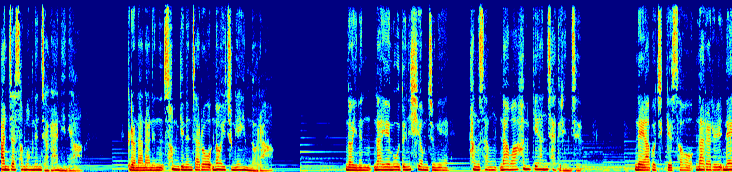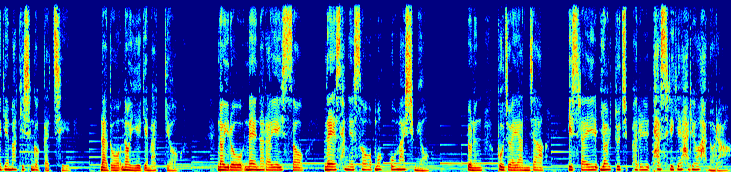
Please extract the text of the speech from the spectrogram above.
앉아서 먹는 자가 아니냐. 그러나 나는 섬기는 자로 너희 중에 있노라. 너희는 나의 모든 시험 중에 항상 나와 함께한 자들인즉 내 아버지께서 나라를 내게 맡기신 것 같이 나도 너희에게 맡겨 너희로 내 나라에 있어 내 상에서 먹고 마시며 또는 보좌에 앉아 이스라엘 열두 지파를 다스리게 하려 하노라.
